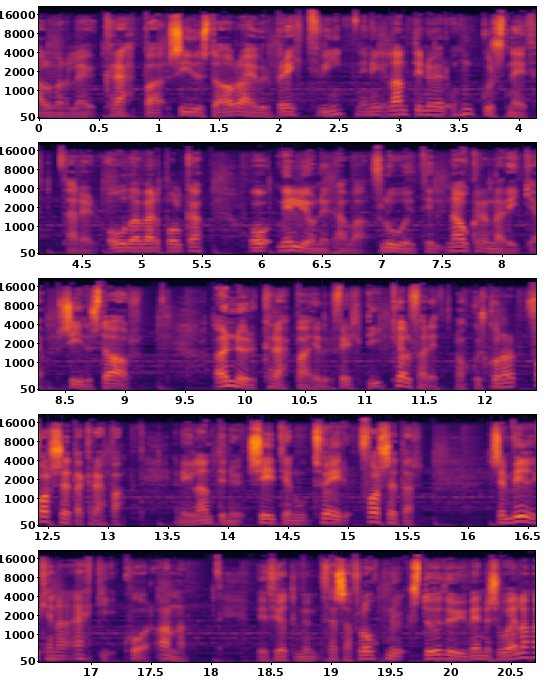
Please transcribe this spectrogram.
Alvarleg kreppa síðustu ára hefur breytt því en í landinu er hungursneið, þar er óðaverðbolga og miljónir hafa flúið til nágrannaríkja síðustu ár. Önnur kreppa hefur fyllt í kjölfarið, nokkus konar forsetakreppa, en í landinu setja nú tveir forsetar sem viðkenna ekki hvor annan. Við fjöllum um þessa flóknu stöðu í Venezuela,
